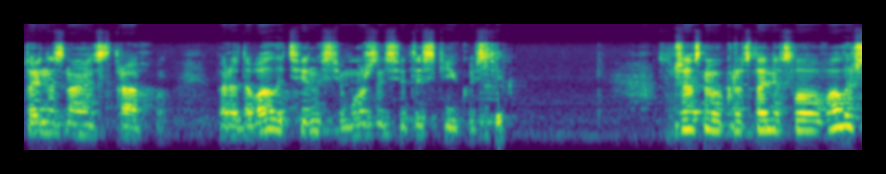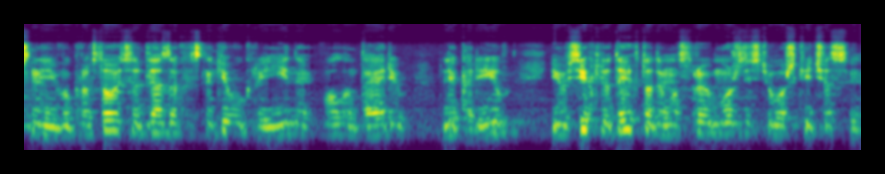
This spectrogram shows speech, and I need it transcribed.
той не знає страху, передавали цінності мужності та стійкості. Сучасне використання слова валишний використовується для захисників України, волонтерів, лікарів і усіх людей, хто демонструє мужність у важкі часи.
